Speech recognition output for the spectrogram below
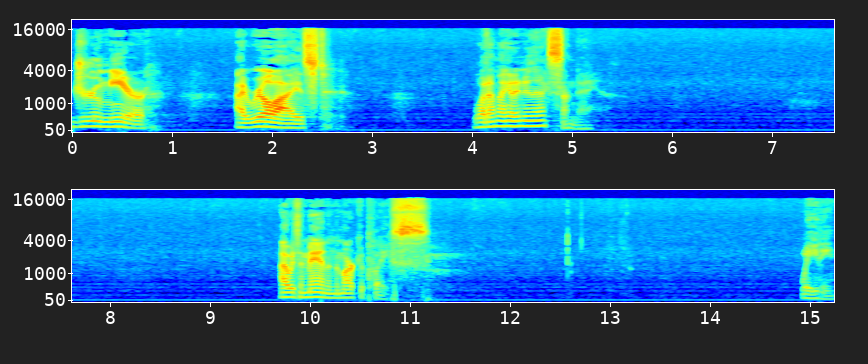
drew near, I realized what am I going to do next Sunday? I was a man in the marketplace, waiting.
